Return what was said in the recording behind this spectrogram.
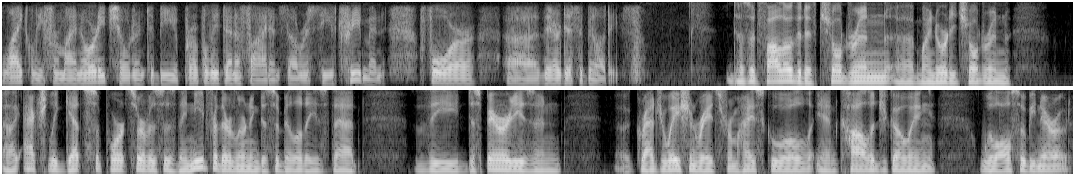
likely for minority children to be appropriately identified and so receive treatment for uh, their disabilities. Does it follow that if children, uh, minority children, uh, actually get support services they need for their learning disabilities, that the disparities in uh, graduation rates from high school and college going will also be narrowed?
